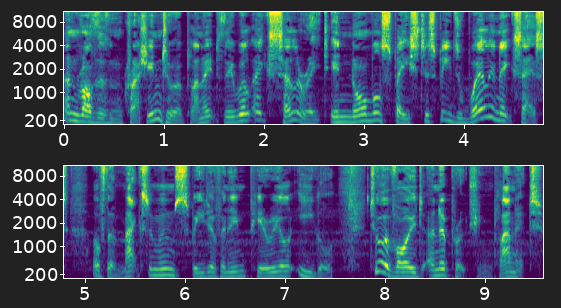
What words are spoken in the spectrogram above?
and rather than crash into a planet, they will accelerate in normal space to speeds well in excess of the maximum speed of an Imperial Eagle to avoid an approaching planet.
